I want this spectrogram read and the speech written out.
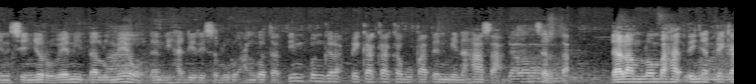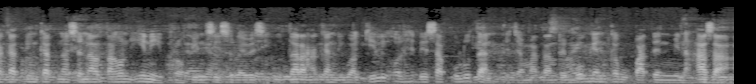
Insinyur Weni Talumeo dan dihadiri seluruh anggota tim penggerak PKK Kabupaten Minahasa serta dalam lomba hatinya PKK tingkat nasional tahun ini, Provinsi Sulawesi Utara akan diwakili oleh Desa Pulutan, Kecamatan Remboken, Kabupaten Minahasa.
